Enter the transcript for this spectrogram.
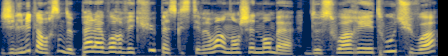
J'ai limite l'impression de pas l'avoir vécu parce que c'était vraiment un enchaînement, bah, de soirées et tout, tu vois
